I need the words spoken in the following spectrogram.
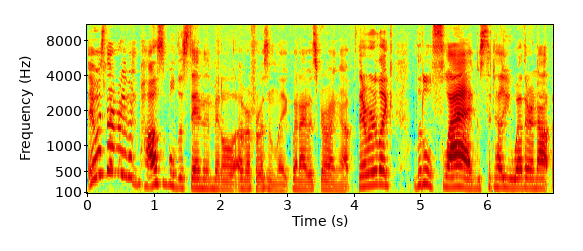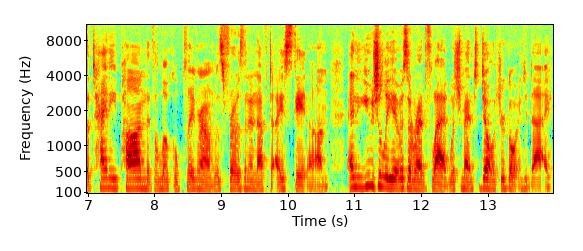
It was never even possible to stand in the middle of a frozen lake when I was growing up. There were like little flags to tell you whether or not the tiny pond at the local playground was frozen enough to ice skate on. And usually it was a red flag, which meant don't, you're going to die.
